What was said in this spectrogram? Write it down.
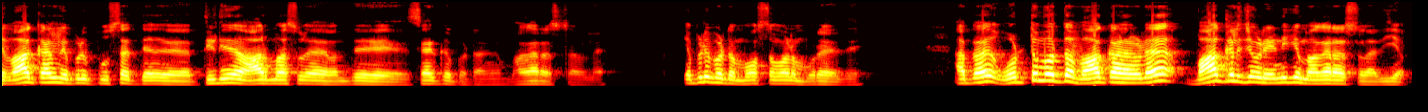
வாக்காளர்கள் எப்படி புதுசாக திடீர்னு ஆறு மாசத்துல வந்து சேர்க்கப்பட்டாங்க மகாராஷ்டிராவில்? எப்படிப்பட்ட மோசமான முறை அது? அப்போ ஒட்டுமொத்த வாக்காளரோட வாக்களிச்சோட எண்ணிக்கை மகாராஷ்டிராவில் அதிகம்.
